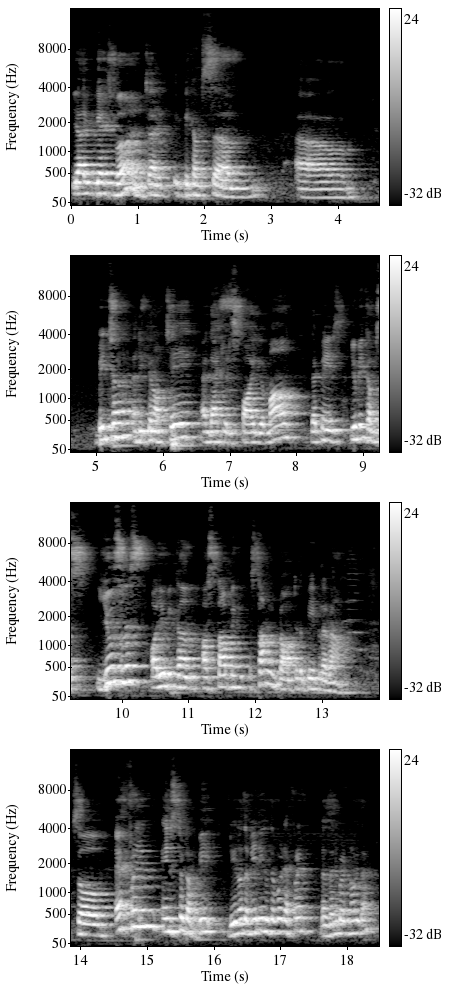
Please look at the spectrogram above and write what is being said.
Yeah, it gets burnt and it becomes um, uh, bitter and you cannot take, and that will spoil your mouth. That means you become useless or you become a stumbling, stumbling block to the people around. So, Ephraim, instead of being, do you know the meaning of the word Ephraim? Does anybody know that?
